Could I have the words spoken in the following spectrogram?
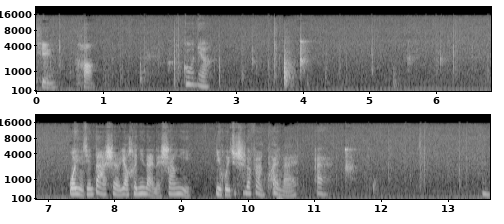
请好，姑娘。我有件大事要和你奶奶商议，你回去吃了饭快来。哎，嗯。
